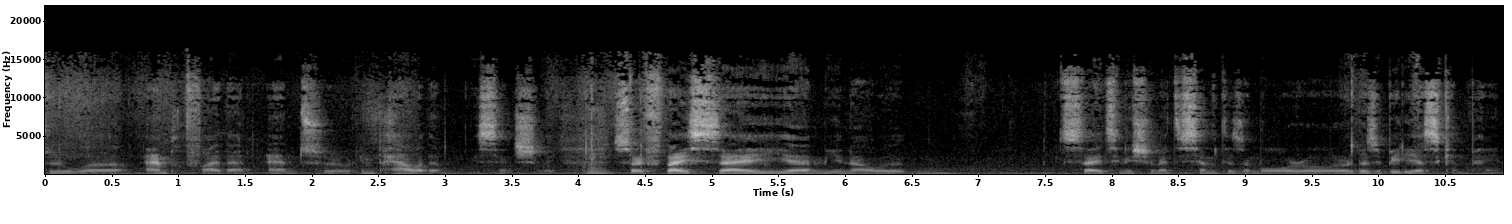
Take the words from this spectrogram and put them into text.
to uh, amplify that and to empower them, essentially. So if they say, um, you know, uh, say it's an issue of anti-Semitism or, or there's a BDS campaign,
